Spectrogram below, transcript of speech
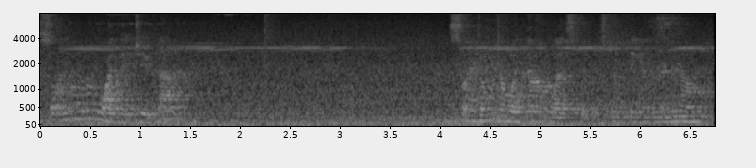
So I don't know why they do that. So I don't know what that was, but there's nothing in there now.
